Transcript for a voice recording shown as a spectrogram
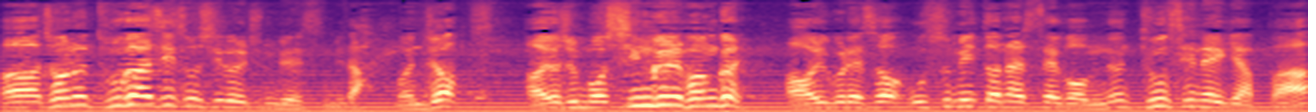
어, 저는 두 가지 소식을 준비했습니다. 먼저 어, 요즘 뭐 싱글벙글 어, 얼굴에서 웃음이 떠날 새가 없는 두 새내기 아빠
